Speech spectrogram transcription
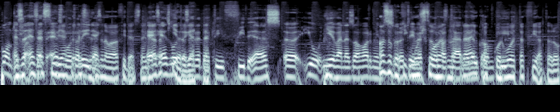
Pontosan, ez, a- ez, ez, ez volt a ez, lényeg. ez neve a Fidesznek, de E- azok ez volt az eredeti Fidesz. Ö, jó, nyilván ez a 35 Azok, akik éves most szavaznak rájuk, akkor voltak fiatalok.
